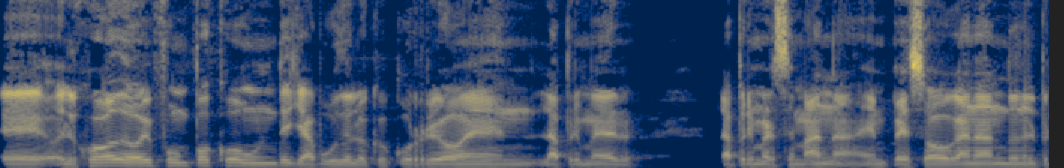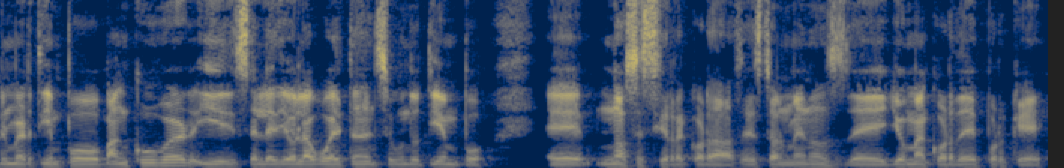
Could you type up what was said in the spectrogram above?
Eh, el juego de hoy fue un poco un déjà vu de lo que ocurrió en la primera la primera semana. Empezó ganando en el primer tiempo Vancouver y se le dio la vuelta en el segundo tiempo. Eh, no sé si recordabas esto al menos. Eh, yo me acordé porque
